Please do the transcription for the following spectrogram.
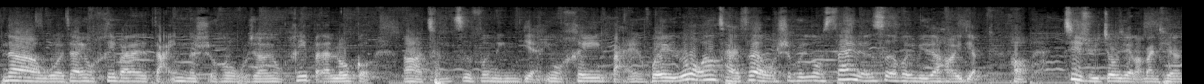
那我在用黑白来打印的时候，我就要用黑白的 logo 啊，层次分明一点，用黑白灰。如果我用彩色，我是不是用三原色会比较好一点？好，继续纠结老半天，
